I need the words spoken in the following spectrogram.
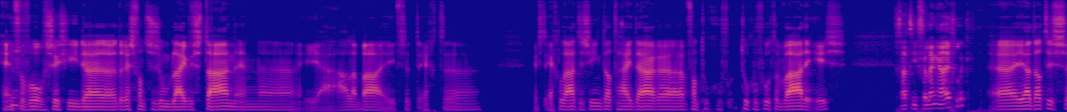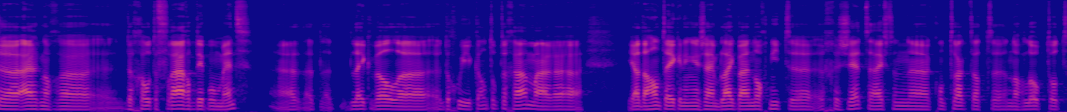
En mm. vervolgens is hij de, de rest van het seizoen blijven staan. En ja, Alaba heeft het echt, heeft echt laten zien dat hij daar van toegevo toegevoegde waarde is. Gaat hij verlengen eigenlijk? ja, dat is eigenlijk nog de grote vraag op dit moment. Het, het, leek wel de goede kant op te gaan, maar ja, de handtekeningen zijn blijkbaar nog niet gezet. Hij heeft een contract dat nog loopt tot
